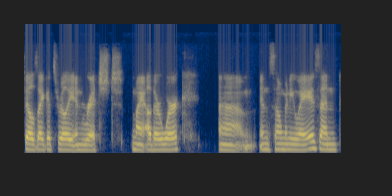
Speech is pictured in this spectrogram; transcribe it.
feels like it's really enriched my other work um, in so many ways. And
